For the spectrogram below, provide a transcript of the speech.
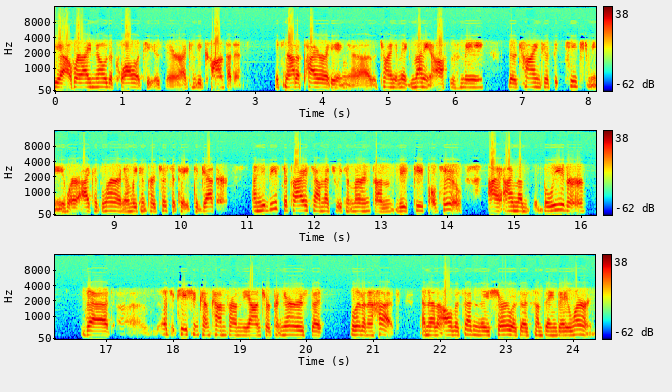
yeah, where I know the quality is there? I can be confident. It's not a pirating, uh, trying to make money off of me. They're trying to teach me where I could learn and we can participate together. And you'd be surprised how much we can learn from these people too. I, I'm a believer that uh, education can come from the entrepreneurs that live in a hut. And then all of a sudden they share with us something they learned.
